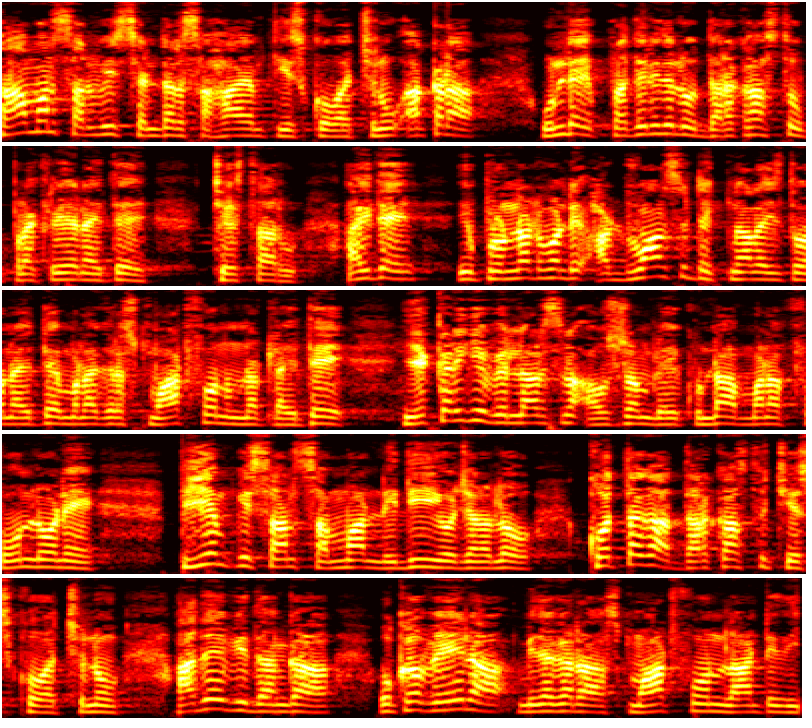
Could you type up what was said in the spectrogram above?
కామన్ సర్వీస్ సెంటర్ సహాయం తీసుకోవచ్చును. అక్కడ ఉండే ప్రతినిధులు దరఖాస్తు ప్రక్రియనైతే చేస్తారు. అయితే ఇప్పుడున్నటువంటి అడ్వాన్స్ టెక్నాలజీతోనైతే మన దగ్గర స్మార్ట్ ఫోన్ ఉన్నట్లయితే ఎక్కడికి వెళ్ళాల్సిన అవసరం లేకుండా మన ఫోన్లోనే పీఎం కిసాన్ సమ్మాన్ నిధి యోజనలో కొత్తగా దరఖాస్తు చేసుకోవచ్చును. అదేవిధంగా ఒకవేళ మీ దగ్గర స్మార్ట్ ఫోన్ లాంటిది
